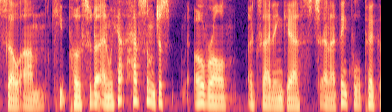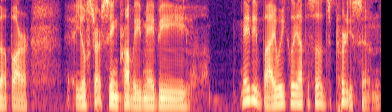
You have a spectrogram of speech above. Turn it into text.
So um, keep posted, and we ha- have some just overall exciting guests, and I think we'll pick up our. You'll start seeing probably maybe maybe bi-weekly episodes pretty soon.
